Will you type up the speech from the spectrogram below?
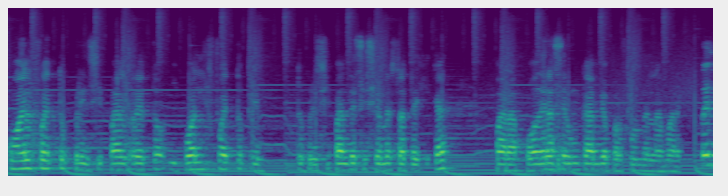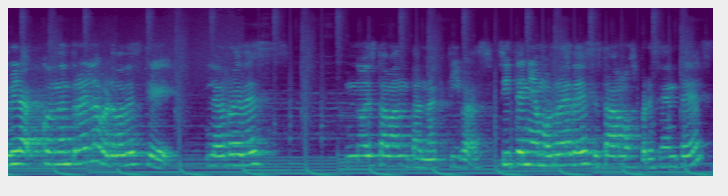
¿cuál fue tu principal reto y cuál fue tu, tu principal decisión estratégica para poder hacer un cambio profundo en la marca? Pues mira, cuando entré la verdad es que las redes no estaban tan activas. Sí teníamos redes, estábamos presentes,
